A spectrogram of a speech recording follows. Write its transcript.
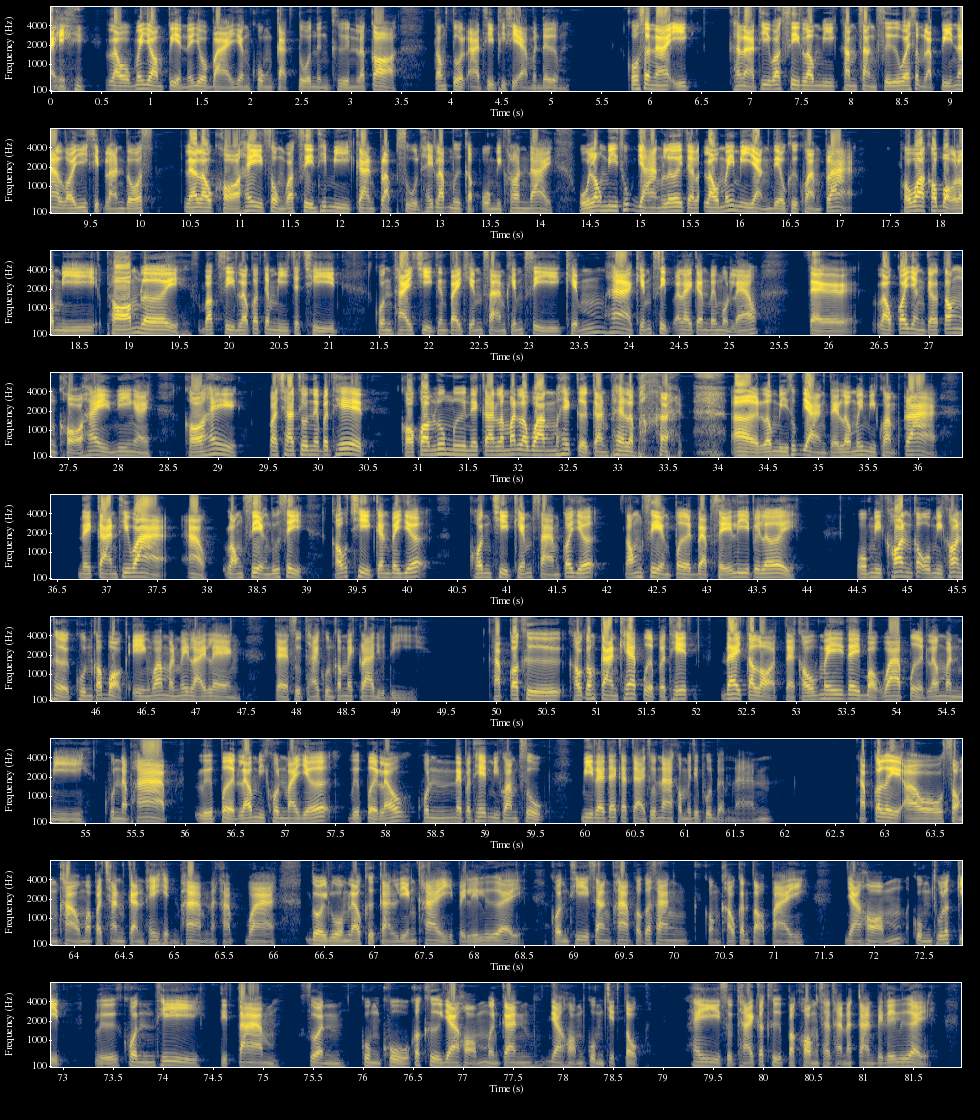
เราไม่ยอมเปลี่ยนนโยบายยังคงกักตัวหนึ่งคืน แล้วก็ต้องตรวจ RT-PCR เหมือนเดิม โฆษณาอีก ขณะที่วัคซีนเรามีคำสั่งซื้อไว้สำหรับปีหน้า 120 ล้านโดส แล้วเราขอให้ส่งวัคซีนที่มีการปรับสูตรให้รับมือกับโอมิครอนได้โหเรามีทุกอย่างเลย แต่เราไม่มีอย่างเดียวคือความกล้า เพราะว่าเขาบอกเรามีพร้อมเลย วัคซีนเราก็จะมีจะฉีด คนไทยฉีดกันไปเข็มสามเข็มสี่เข็มห้าเข็มสิบอะไรกันไปหมดแล้ว แต่เราก็ยังจะต้องขอให้นี่ไง ขอให้ ประชาชนในประเทศ ขอความร่วมมือในการระมัดระวังไม่ให้เกิดการแพร่ระบาดเออเรามีทุกอย่างแต่เราไม่มีความกล้า ในการที่ว่าอ้าวลองเสี่ยงดูสิเขาฉีดกันไปเยอะ คนฉีดเข็มสามก็เยอะ ลองเสี่ยงเปิดแบบเสรีไปเลยโอมิคอนก็โอมิคอนเถอะคุณก็บอกเองว่ามันไม่ร้ายแรง แต่สุดท้ายคุณก็ไม่กล้าอยู่ดี ครับก็คือเขาต้องการแค่เปิดประเทศได้ตลอด แต่เขาไม่ได้บอกว่าเปิดแล้วมันมีคุณภาพ หรือเปิดแล้วมีคนมาเยอะ หรือเปิดแล้วคนในประเทศมีความสุข มีรายได้กระจายทั่วหน้าเขาไม่ได้พูดแบบนั้นครับก็เลยเอาสองข่าวมาประชันกันให้เห็นภาพนะครับ ว่าโดยรวมแล้วคือการเลี้ยงไข่ไปเรื่อยๆ คนที่สร้างภาพเขาก็สร้างของเขากันต่อไปยาหอมกลุ่มธุรกิจ หรือคนที่ติดตามส่วนกลุ่มขู่ก็คือยาหอมเหมือนกันยาหอมกลุ่มจิตตก ให้สุดท้ายก็คือประคองสถานการณ์ไปเรื่อยๆ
